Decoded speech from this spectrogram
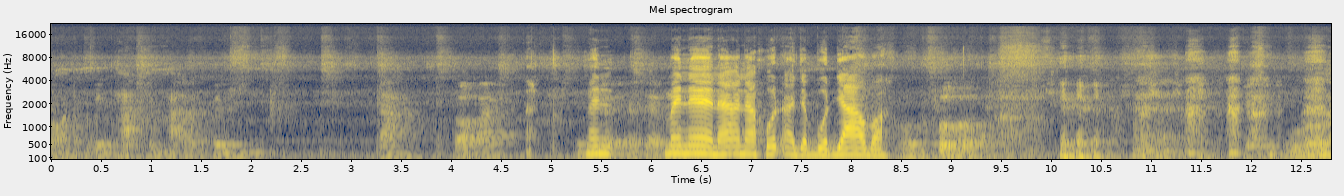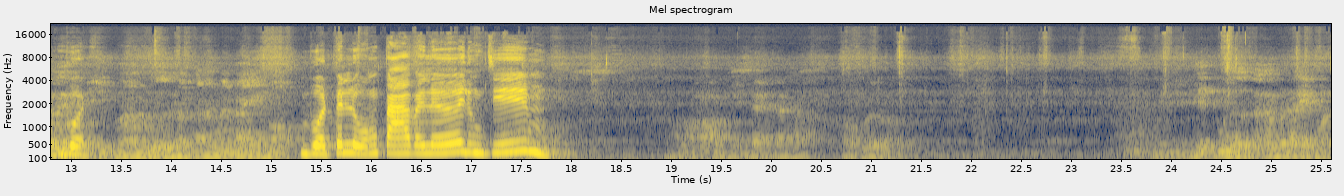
ก่อนแล้วก็เป็นพระเป็นพระแล้วก็เป็นตามต่อไปไม่ เรื่อยๆแล้วแต่ไม่แน่นะ อนาคตอาจจะบวชยาวบ่ โอ้โหบวชบวชเป็นหลวงตาไปเลยลุงจิม อ๋อมีแซะนะครับขอเพื่อบอก เฮ็ดมือก็เอาไม่ได้คน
